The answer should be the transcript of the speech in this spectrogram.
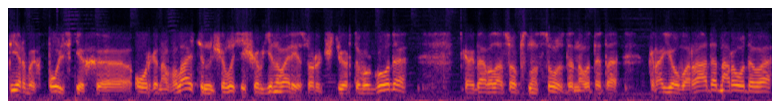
первых польских э, органов власти началось еще в январе 1944 года, когда была, собственно, создана вот эта Краева Рада Народова,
